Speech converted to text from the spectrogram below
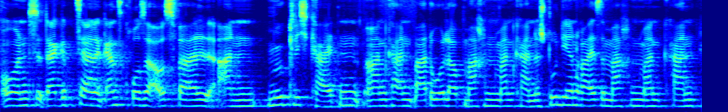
Und da gibt es ja eine ganz große Auswahl an Möglichkeiten. Man kann Badeurlaub machen, man kann eine Studienreise machen, man kann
